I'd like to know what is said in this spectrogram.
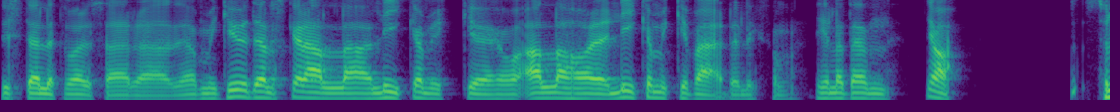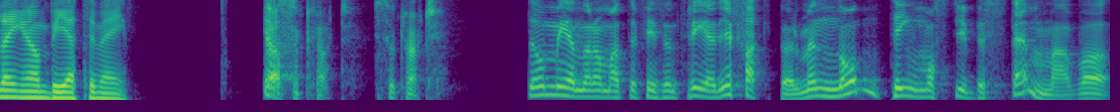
Istället var det så här, äh, ja men Gud älskar alla lika mycket och alla har lika mycket värde liksom. Hela den, ja, Så länge de ber till mig. Ja, såklart. såklart. Då menar de att det finns en tredje faktor, men någonting måste ju bestämma vad,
